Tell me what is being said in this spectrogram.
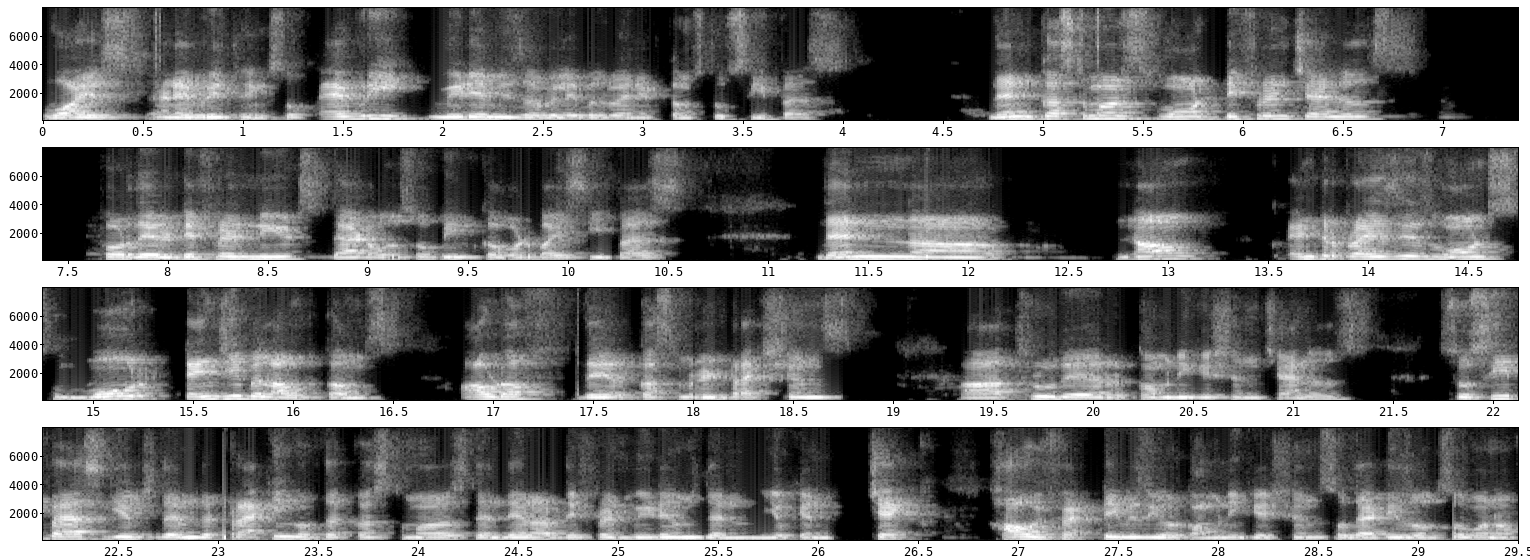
voice, and everything. So every medium is available when it comes to CPaaS. Then customers want different channels for their different needs that also been covered by CPaaS. Then uh, now enterprises wants more tangible outcomes out of their customer interactions uh, through their communication channels. So CPaaS gives them the tracking of the customers. Then there are different mediums. Then you can check how effective is your communication. So that is also one of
